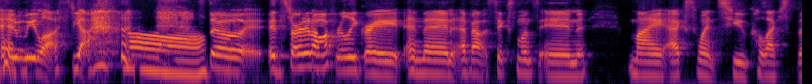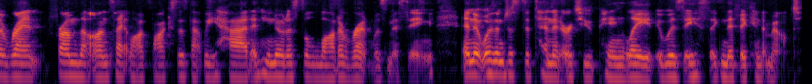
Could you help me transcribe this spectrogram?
and we lost. Yeah. so it started off really great, and then about six months in, my ex went to collect the rent from the on-site lock boxes that we had and he noticed a lot of rent was missing. And it wasn't just a tenant or two paying late it was a significant amount.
